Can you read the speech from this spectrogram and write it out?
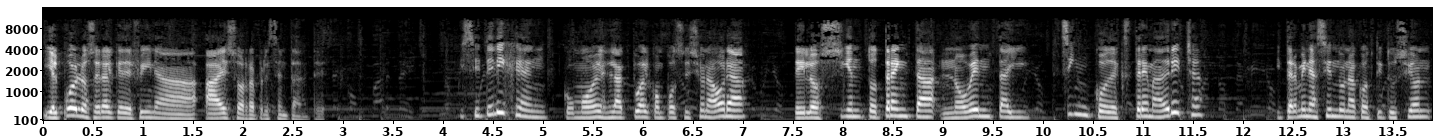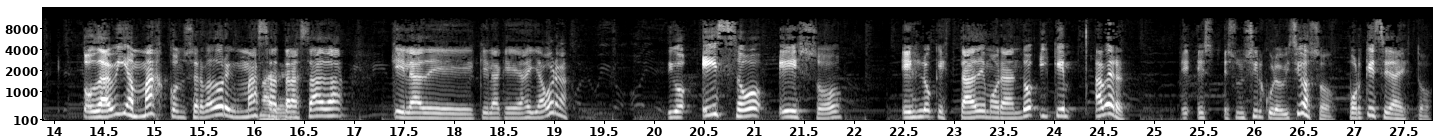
y el pueblo será el que defina a esos representantes. Y si te eligen, como es la actual composición ahora, de los 130, 95 de extrema derecha, y termina siendo una constitución todavía más conservadora y más atrasada que la de que la que hay ahora. Digo, eso, eso es lo que está demorando y que, a ver, e, es, un círculo vicioso. ¿Por qué se da esto?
